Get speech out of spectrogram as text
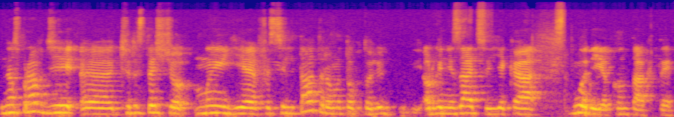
Насправді, е, через те, що ми є фасилітаторами, тобто організацією, яка створює контакти,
